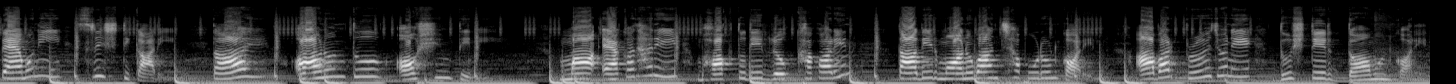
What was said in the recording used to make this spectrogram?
তেমনি সৃষ্টিকারী। তাই অনন্ত অসীম তিনি। মা একাধারে ভক্তদের রক্ষা করেন, তাদের মনোবাঞ্ছা পূরণ করেন, আবার প্রয়োজনে দুষ্টের দমন করেন।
